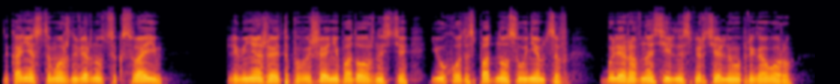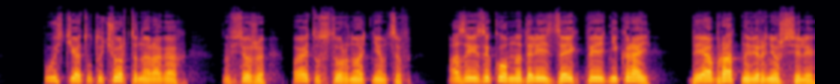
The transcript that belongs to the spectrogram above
Наконец-то можно вернуться к своим. Для меня же это повышение по должности и уход из-под носа у немцев были равносильны смертельному приговору. Пусть я тут у черта на рогах, но все же по эту сторону от немцев. А за языком надо лезть за их передний край, да и обратно вернешься ли.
